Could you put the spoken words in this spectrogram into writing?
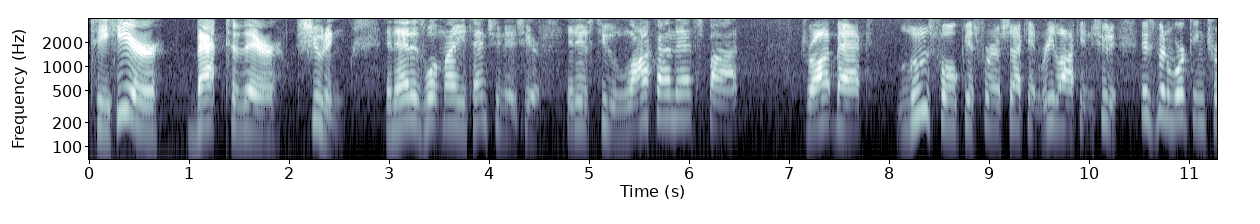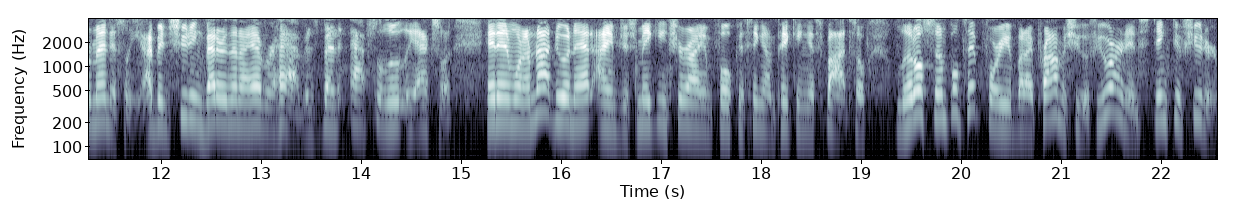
to here, back to there, shooting. And that is what my intention is here. It is to lock on that spot, draw it back, lose focus for a second, relock it, and shoot it. It's been working tremendously. I've been shooting better than I ever have. It's been absolutely excellent. And then when I'm not doing that, I am just making sure I am focusing on picking a spot. So little simple tip for you, but I promise you, if you are an instinctive shooter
